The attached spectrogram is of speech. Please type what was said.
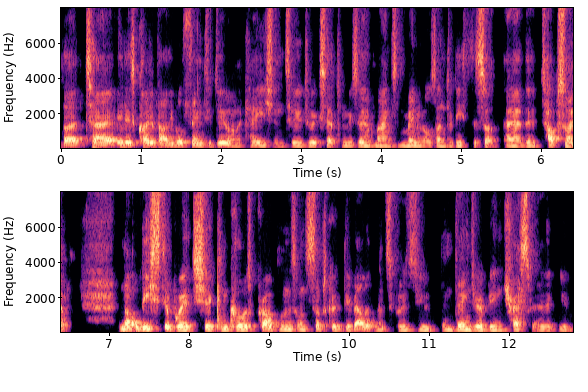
But uh, it is quite a valuable thing to do on occasion to, to accept and reserve mines and minerals underneath the, uh, the topsoil, not least of which it can cause problems on subsequent developments because you're in danger of being, uh, you'd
